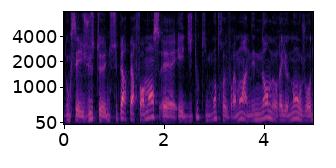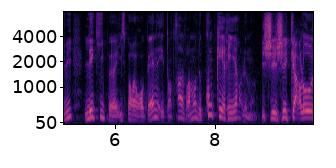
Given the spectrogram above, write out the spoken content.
Donc c'est juste une super performance euh, et G2 qui montre vraiment un énorme rayonnement aujourd'hui. L'équipe euh, e-sport européenne est en train vraiment de conquérir le monde. GG Carlos,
